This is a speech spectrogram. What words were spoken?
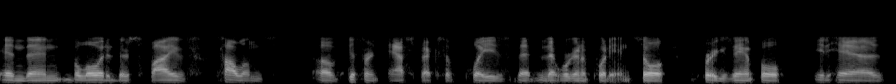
and then below it there's five columns of different aspects of plays that that we're going to put in. So, for example, it has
